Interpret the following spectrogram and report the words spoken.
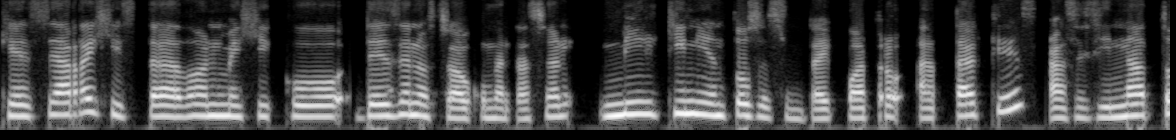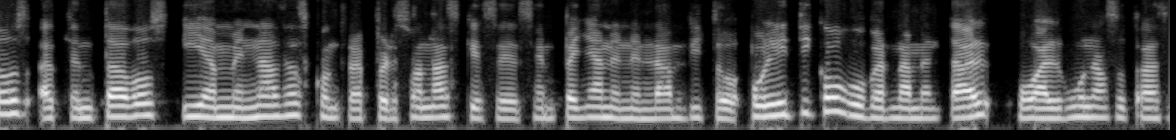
que se ha registrado en México desde nuestra documentación 1.564 ataques, asesinatos, atentados y amenazas contra personas que se desempeñan en el ámbito político, gubernamental o algunas otras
